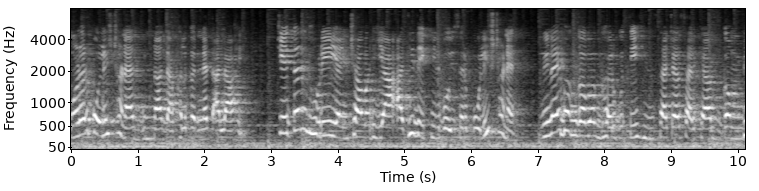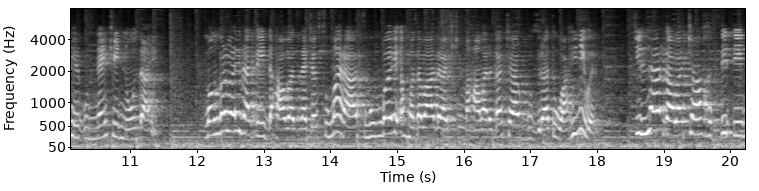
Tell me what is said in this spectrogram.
मनोर पोलीस ठाण्यात गुन्हा दाखल करण्यात आला आहे. चेतन धोडी यांच्यावर या आधी देखील बोईसर पोलीस ठाण्यात विनयभंग व घरगुती हिंसाचार सारख्या गंभीर गुन्ह्याची नोंद आहे. मंगळवारी रात्री दहा वाजण्याच्या सुमारास मुंबई अहमदाबाद राष्ट्रीय महामार्गाच्या गुजरात वाहिनीवर चिल्हार गावाच्या हद्दीतील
